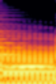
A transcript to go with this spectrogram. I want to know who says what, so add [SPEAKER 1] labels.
[SPEAKER 1] you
